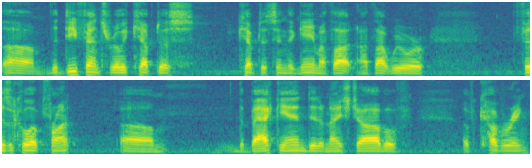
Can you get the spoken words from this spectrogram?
um, the defense really kept us kept us in the game. I thought I thought we were physical up front. Um, the back end did a nice job of of covering,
